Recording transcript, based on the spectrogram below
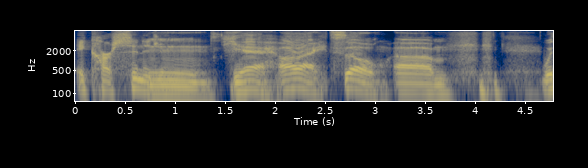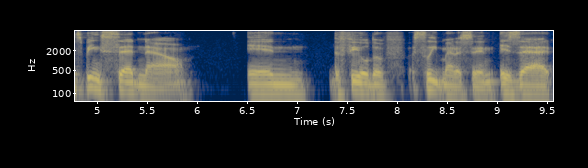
a carcinogen. Mm, yeah. All right. So um, what's being said now in the field of sleep medicine is that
